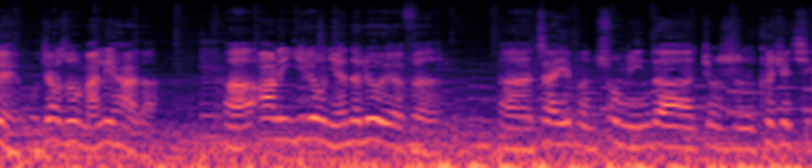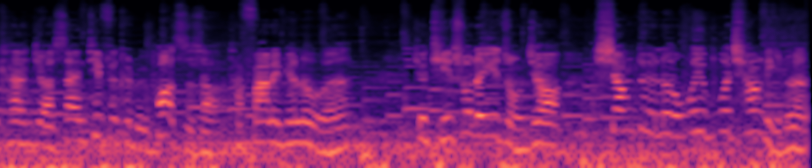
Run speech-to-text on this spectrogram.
对，武教授蛮厉害的，呃，二零一六年的六月份，呃，在一本著名的就是科学期刊叫《Scientific Reports》上，他发了一篇论文，就提出了一种叫相对论微波枪理论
